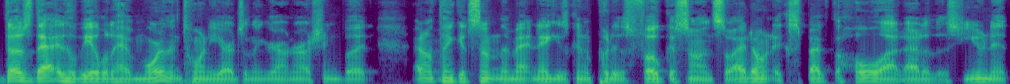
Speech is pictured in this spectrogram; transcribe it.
does that, he'll be able to have more than 20 yards on the ground rushing, but I don't think it's something that Matt Nagy is going to put his focus on. So I don't expect a whole lot out of this unit.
